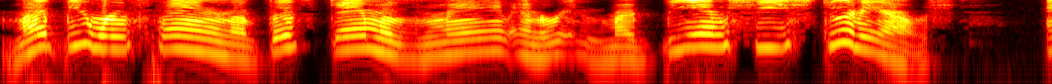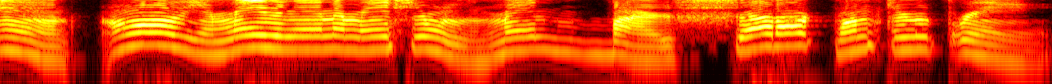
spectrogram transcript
Might be worth saying that this game was made and written by BMC Studios. And all the amazing animation was made by Shutout123.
